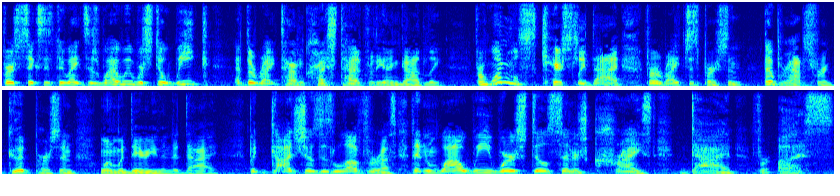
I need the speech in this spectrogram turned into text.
verse 6 through 8 says, While we were still weak, at the right time Christ died for the ungodly. For one will scarcely die for a righteous person, though perhaps for a good person one would dare even to die. But God shows his love for us, that while we were still sinners, Christ died for us.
